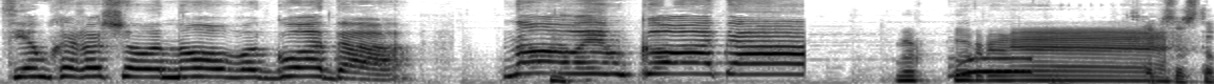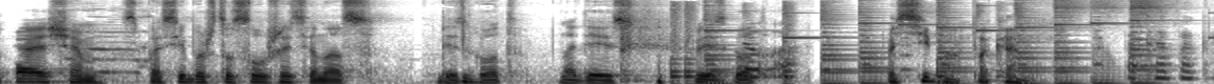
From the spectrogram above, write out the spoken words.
Всем хорошего Нового года! Новым годом! Всех с наступающим. Спасибо, что слушаете нас весь год, надеюсь, весь год. Спасибо, пока. Пока-пока.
